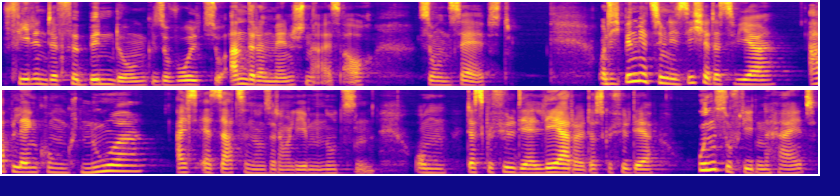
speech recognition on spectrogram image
fehlende Verbindung sowohl zu anderen Menschen als auch zu uns selbst. Und ich bin mir ziemlich sicher, dass wir Ablenkung nur als Ersatz in unserem Leben nutzen, um das Gefühl der Leere, das Gefühl der Unzufriedenheit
